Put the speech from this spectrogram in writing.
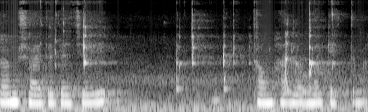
və müşahidə edəcəyik tam həll oluna getdimi.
